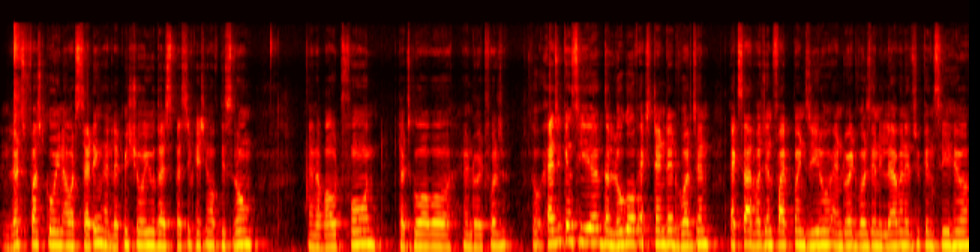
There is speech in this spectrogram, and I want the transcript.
and let's first go in our settings and let me show you the specification of this ROM and about phone let's go our android version. So as you can see here the logo of Xtended version xr version 5.0 android version 11 as you can see here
